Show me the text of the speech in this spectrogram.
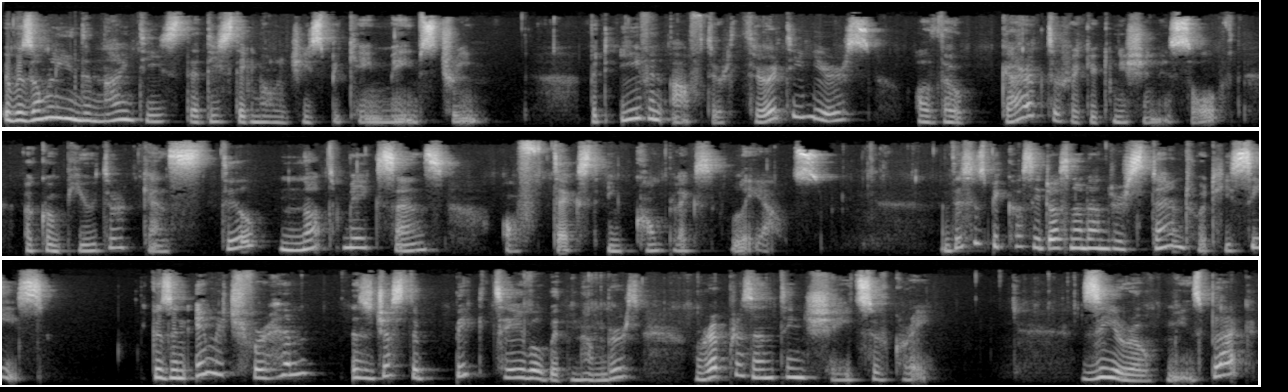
It was only in the 90s that these technologies became mainstream. But even after 30 years, although character recognition is solved, a computer can still not make sense of text in complex layouts. And this is because he does not understand what he sees. Because an image for him is just a big table with numbers representing shades of grey. Zero means black,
